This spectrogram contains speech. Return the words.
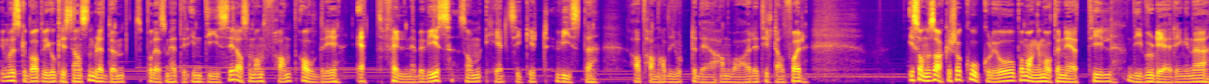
Vi må huske på at Viggo Kristiansen ble dømt på det som heter indisier. Altså man fant aldri ett fellende bevis som helt sikkert viste at han hadde gjort det han var tiltalt for. I sånne saker så koker det jo på mange måter ned til de vurderingene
